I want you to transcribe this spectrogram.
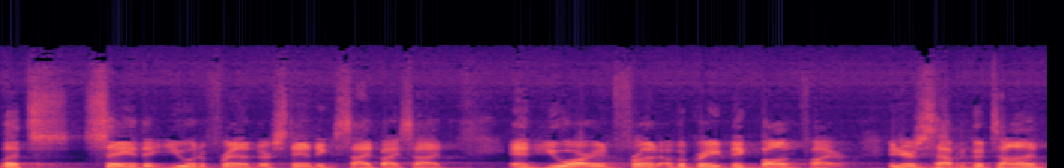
Let's say that you and a friend are standing side by side, and you are in front of a great big bonfire. And you're just having a good time,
